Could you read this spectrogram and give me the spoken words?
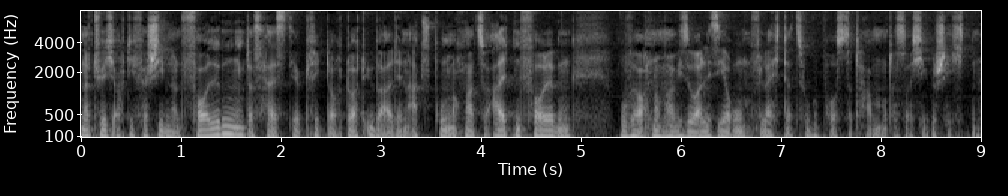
natürlich auch die verschiedenen Folgen. Das heißt, ihr kriegt auch dort überall den Absprung nochmal zu alten Folgen, wo wir auch nochmal Visualisierungen vielleicht dazu gepostet haben oder solche Geschichten.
